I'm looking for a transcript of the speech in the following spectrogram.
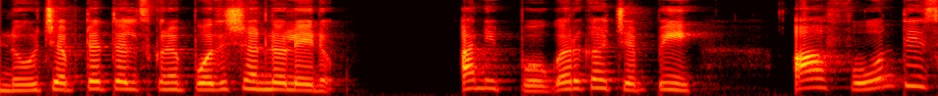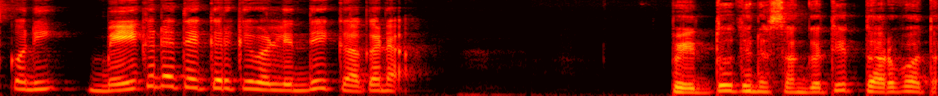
నువ్వు చెప్తే తెలుసుకునే పొజిషన్లో లేను. అని పొగరుగా చెప్పి ఆ ఫోన్ తీసుకుని మేఘన దగ్గరికి వెళ్ళింది గగన. పెద్దోదిన సంగతి తర్వాత.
